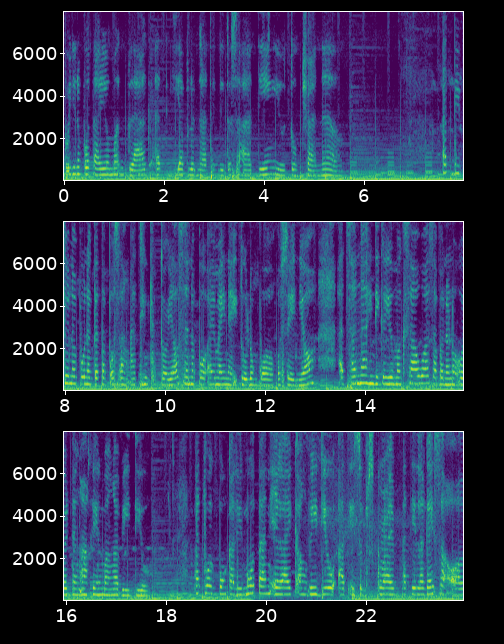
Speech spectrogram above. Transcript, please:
Pwede na po tayo mag-vlog at i-upload natin dito sa ating YouTube channel. At dito na po nagtatapos ang ating tutorial. Sana po ay may naitulong po ako sa inyo. At sana hindi kayo magsawa sa panonood ng aking mga video. At huwag pong kalimutan i-like ang video at i-subscribe at ilagay sa all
